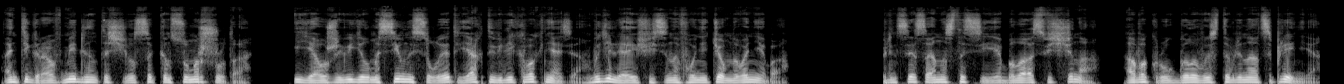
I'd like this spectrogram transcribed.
Антиграф медленно тащился к концу маршрута, и я уже видел массивный силуэт яхты великого князя, выделяющийся на фоне темного неба. Принцесса Анастасия была освещена, а вокруг было выставлено оцепление,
